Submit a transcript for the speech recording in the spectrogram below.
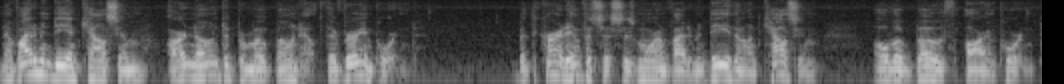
Now, vitamin D and calcium are known to promote bone health. They're very important. But the current emphasis is more on vitamin D than on calcium, although both are important.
